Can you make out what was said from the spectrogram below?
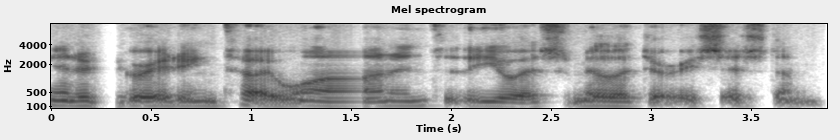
integrating Taiwan into the US military system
